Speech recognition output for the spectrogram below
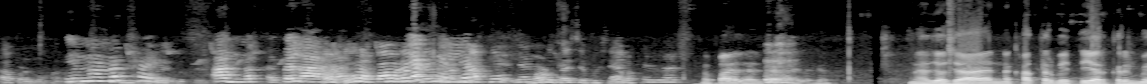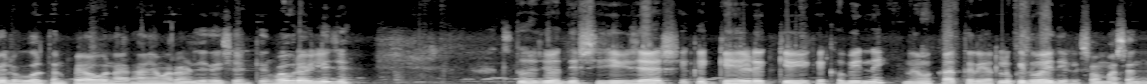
આપણને ઢોરા પાવા હે નાખો. મોડું થાય છે પછી હાલો. તો પાયલા હાલતા પાયલા જો જાય ને ખાતર બે તૈયાર કરીને મેલું વર્તન પે આવો ને અહીંયા રણજી રહેશે કે વવરાવી લીજે. તો દેશી જેવી જાહેર છે, કંઈક કેડ કેવી કંઈ ખબર નહીં. અને આમાં ખાતર એટલું કીધું વાઈ દે એટલે ચોમાસાને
